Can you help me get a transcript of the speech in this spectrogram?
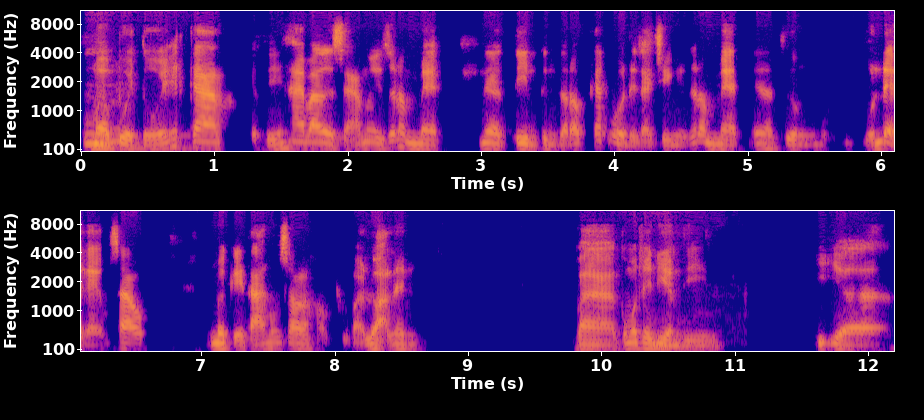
Ừ. mà buổi tối hết ca đến hai ba giờ sáng rồi rất là mệt. Nên là tìm từng giờ đó cắt ngồi để giải trình rất là mệt. Nên là thường muốn để ngày hôm sau. Nhưng mà kế toán hôm sau là họ gọi loạn lên. Và có một thời điểm thì chị uh,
